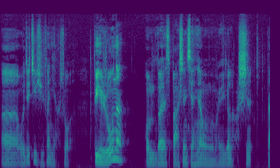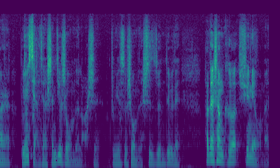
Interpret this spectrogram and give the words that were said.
呃，我就继续分享说，比如呢，我们把把神想象为一个老师，当然不用想象，神就是我们的老师，主耶稣是我们的师尊，对不对？他在上课训练我们，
